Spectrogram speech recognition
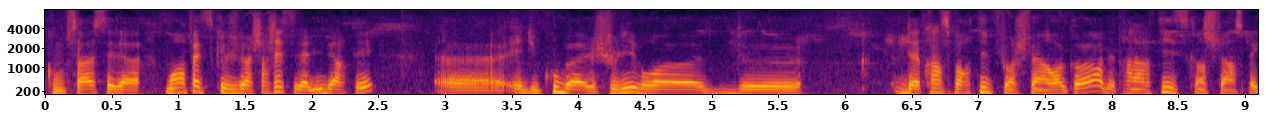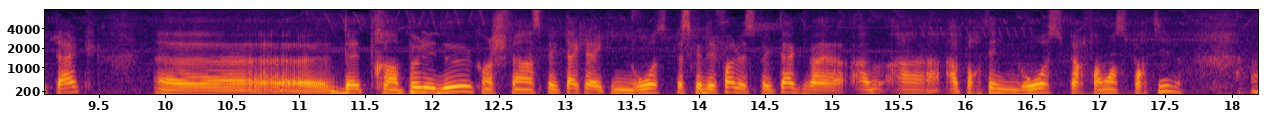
comme ça c'est la moi en fait ce que je vais chercher c'est la liberté. Euh, et du coup bah, je suis libre de d'être un sportif quand je fais un record d'être un artiste quand je fais un spectacle euh, d'être un peu les deux quand je fais un spectacle avec une grosse parce que des fois le spectacle va apporter une grosse performance sportive euh,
